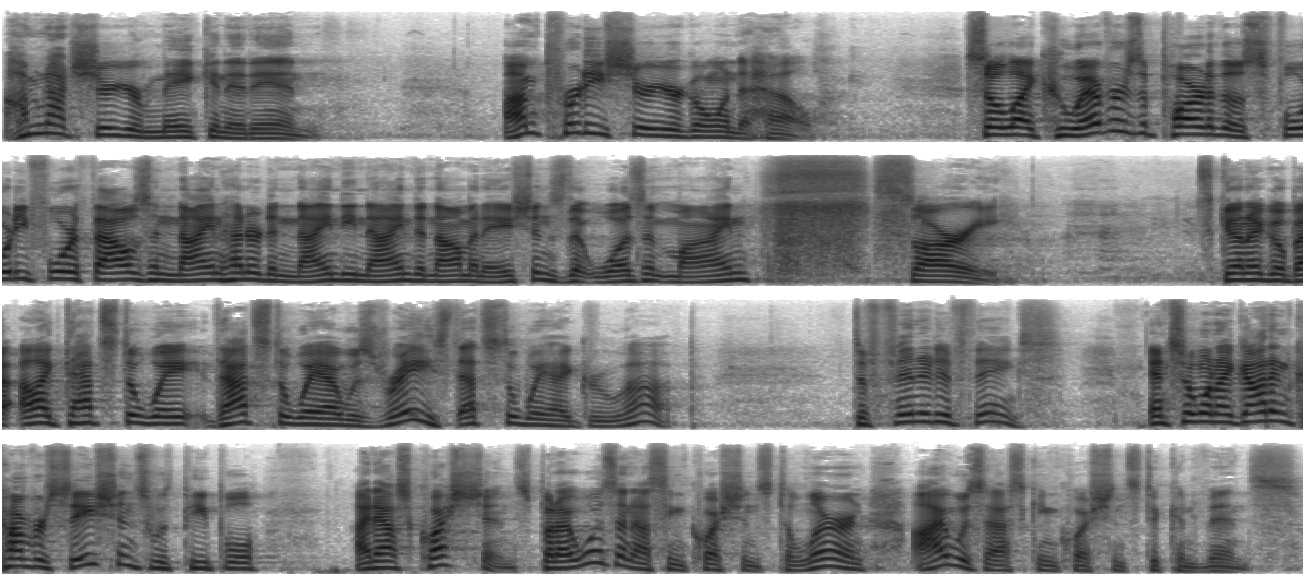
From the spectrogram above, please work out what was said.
I'm not sure you're making it in. I'm pretty sure you're going to hell. So, like, whoever's a part of those 44,999 denominations that wasn't mine, sorry. It's gonna go back. Like, that's the way, that's the way I was raised. That's the way I grew up. Definitive things. And so when I got in conversations with people, I'd ask questions, but I wasn't asking questions to learn, I was asking questions to convince.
